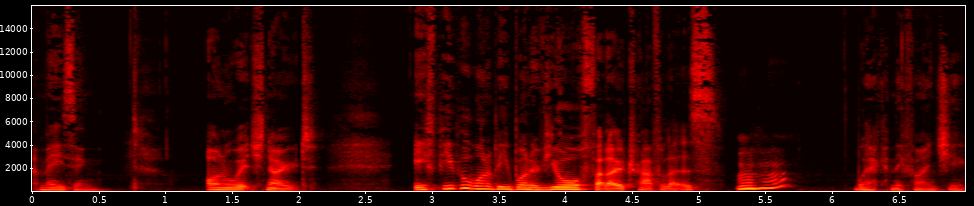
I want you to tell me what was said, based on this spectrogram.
amazing on which note if people want to be one of your fellow travelers mm-hmm. where can they find you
